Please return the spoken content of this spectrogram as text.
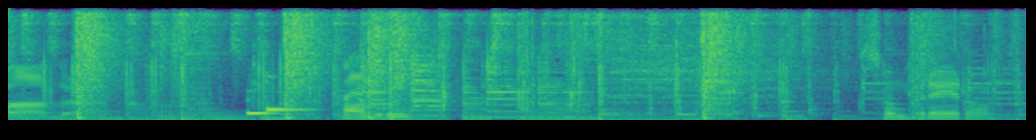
Padre. Padre. Sombrero.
